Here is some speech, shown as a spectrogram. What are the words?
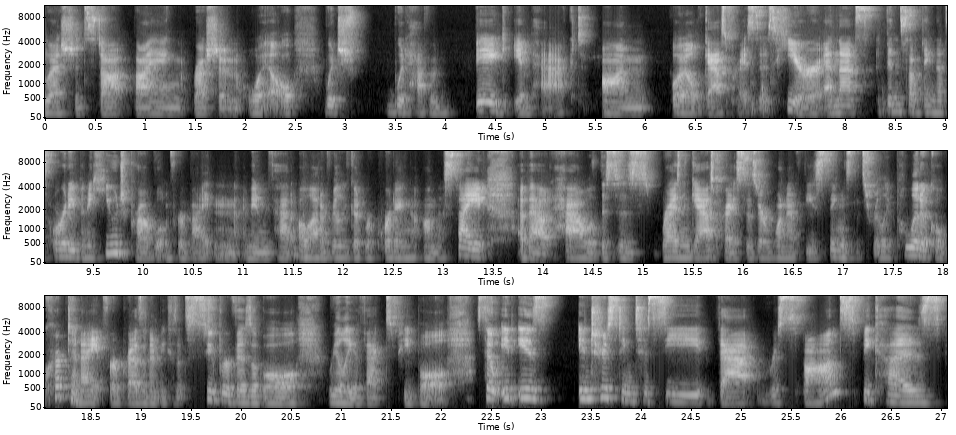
US should stop buying Russian oil, which would have a big impact on oil gas prices here. And that's been something that's already been a huge problem for Biden. I mean, we've had a lot of really good reporting on the site about how this is rising gas prices are one of these things that's really political kryptonite for a president because it's super visible, really affects people. So it is interesting to see that response because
